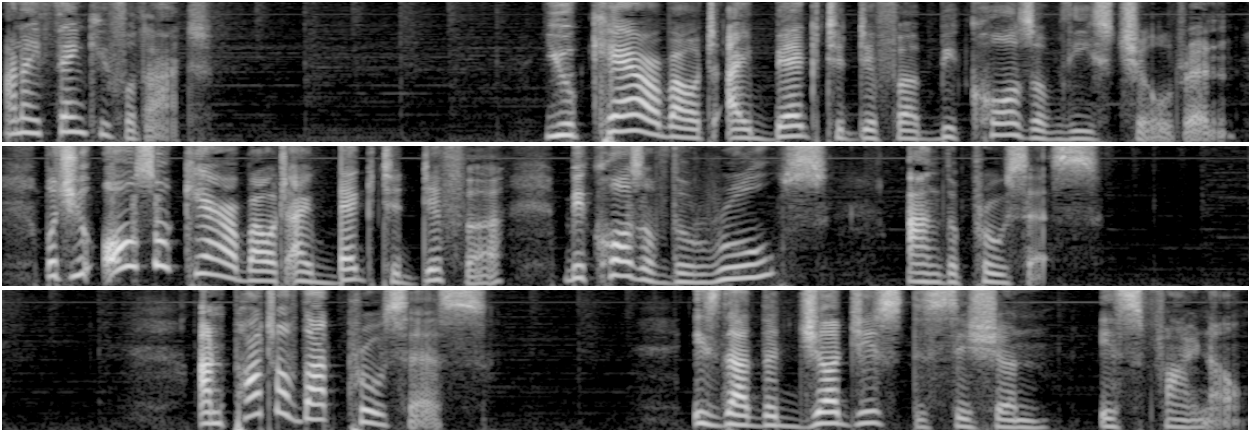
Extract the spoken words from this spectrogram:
and I thank you for that. You care about I Beg to Differ because of these children, but you also care about I Beg to Differ because of the rules and the process. And part of that process is that the judge's decision is final.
